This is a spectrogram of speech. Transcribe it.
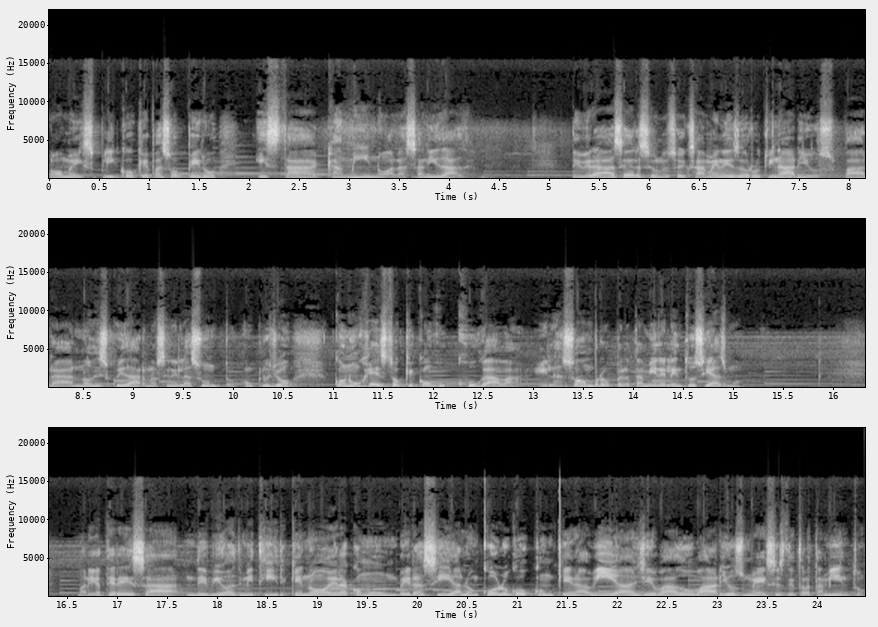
No me explico qué pasó, pero está camino a la sanidad. Deberá hacerse unos exámenes rutinarios para no descuidarnos en el asunto, concluyó con un gesto que conjugaba el asombro, pero también el entusiasmo. María Teresa debió admitir que no era común ver así al oncólogo con quien había llevado varios meses de tratamiento.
